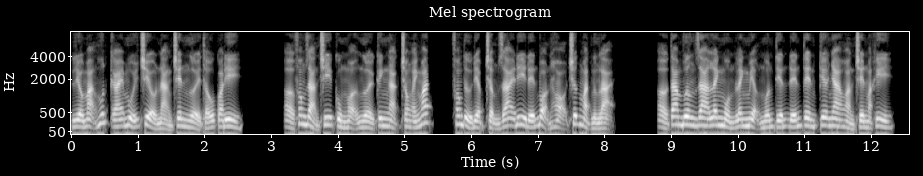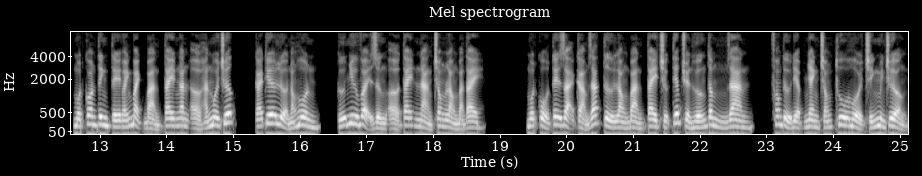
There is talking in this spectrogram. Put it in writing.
liều mạng hút cái mũi chiều nàng trên người thấu qua đi. Ở phong giản chi cùng mọi người kinh ngạc trong ánh mắt, phong tử điệp chậm rãi đi đến bọn họ trước mặt ngừng lại. Ở tam vương ra lanh mồm lanh miệng muốn tiến đến tên kia nha hoàn trên mặt khi, một con tinh tế bánh bạch bàn tay ngăn ở hắn môi trước, cái kia lửa nóng hôn, cứ như vậy dừng ở tay nàng trong lòng bàn tay. Một cổ tê dại cảm giác từ lòng bàn tay trực tiếp chuyển hướng tâm gian, phong tử điệp nhanh chóng thu hồi chính mình trưởng,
